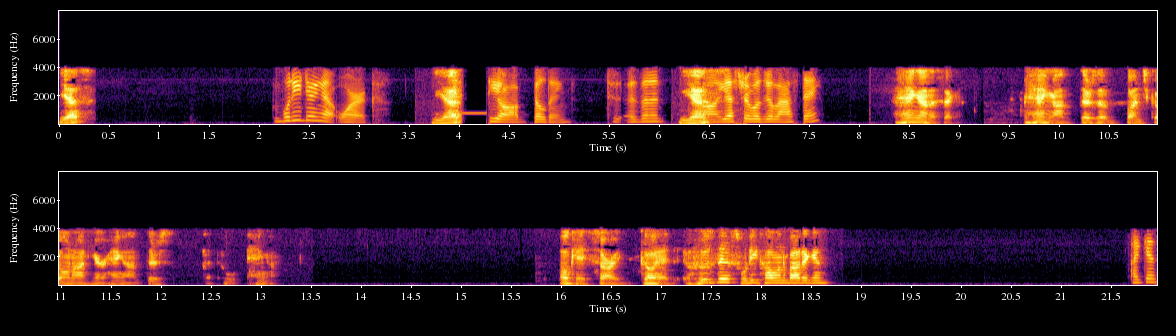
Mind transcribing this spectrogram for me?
Yes. What are you doing at work? Yes. The uh, building. Isn't it? Yes. Uh, yesterday was your last day. Hang on a second. Hang on. There's a bunch going on here. Hang on. There's. Hang on. Okay, sorry. Go ahead. Who's this? What are you calling about again? I guess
